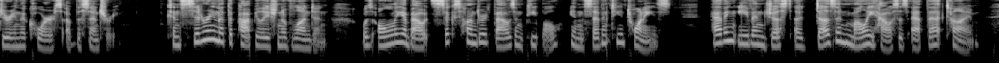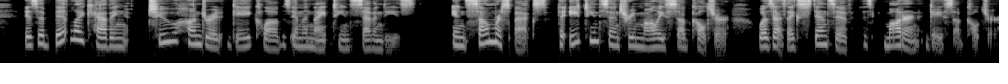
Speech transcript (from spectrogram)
during the course of the century. Considering that the population of London was only about 600,000 people in the 1720s, having even just a dozen Molly houses at that time is a bit like having 200 gay clubs in the 1970s. In some respects, the 18th century Molly subculture was as extensive as modern gay subculture.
